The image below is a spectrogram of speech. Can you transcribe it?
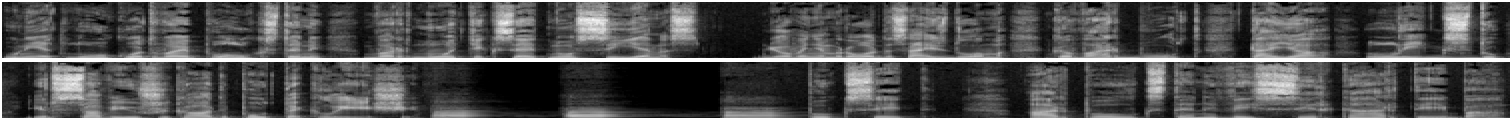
un iet lūkot, vai pulksteni var noķeksēt no sienas, jo viņam rodas aizdoma, ka varbūt tajā ligzdu ir savijuši kādi puteklīši. Puksīt, ar pulksteni viss ir kārtībā.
